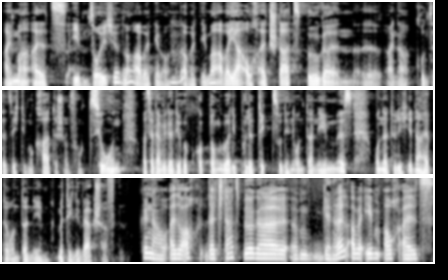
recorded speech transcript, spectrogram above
Einmal als eben solche, ne, Arbeitnehmerinnen mhm. und Arbeitnehmer, aber ja auch als Staatsbürger in äh, einer grundsätzlich demokratischen Funktion, was ja dann wieder die Rückkopplung über die Politik zu den Unternehmen ist und natürlich innerhalb der Unternehmen mit den Gewerkschaften. Genau, also auch als Staatsbürger ähm, generell, aber eben auch als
